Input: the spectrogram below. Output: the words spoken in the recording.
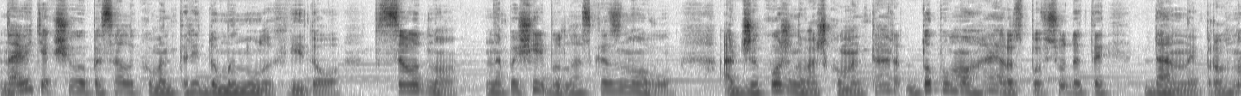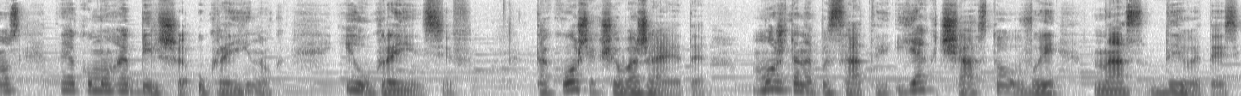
Навіть якщо ви писали коментарі до минулих відео, все одно напишіть, будь ласка, знову, адже кожен ваш коментар допомагає розповсюдити даний прогноз на якомога більше українок і українців. Також, якщо бажаєте, можете написати, як часто ви нас дивитесь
